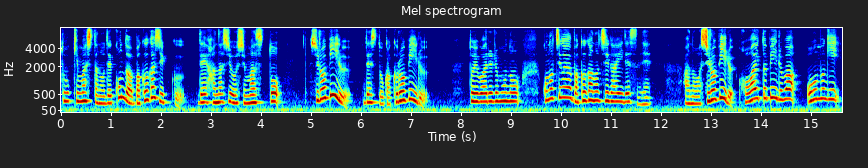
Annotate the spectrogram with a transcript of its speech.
ときましたので今度は麦芽軸で話をしますと。白ビールですとか黒ビールと言われるものこの違いは麦芽の違いですね。あの白ビールホワイトビールは大麦。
